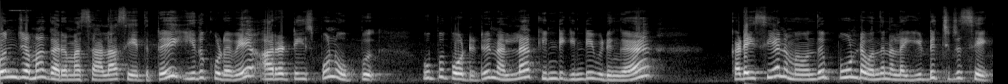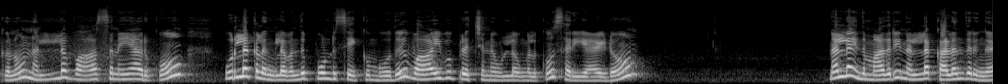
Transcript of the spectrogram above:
கொஞ்சமாக கரம் மசாலா சேர்த்துட்டு இது கூடவே அரை டீஸ்பூன் உப்பு. உப்பு போட்டுட்டு நல்லா கிண்டி கிண்டி விடுங்க. கடைசியாக நம்ம வந்து பூண்டை வந்து நல்லா இடிச்சிட்டு சேர்க்கணும். நல்ல வாசனையாக இருக்கும். உருளைக்கிழங்குல வந்து பூண்டு சேர்க்கும்போது வாய்வு பிரச்சனை உள்ளவங்களுக்கும் சரியாயிடும். நல்லா இந்த மாதிரி நல்லா கலந்துருங்க.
